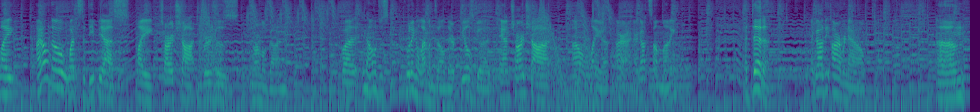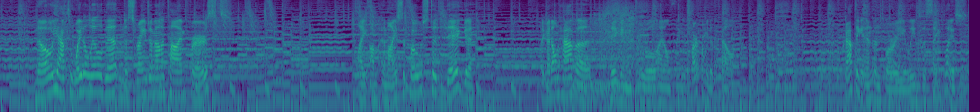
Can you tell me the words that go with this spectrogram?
Like, I don't know what's the DPS, like, charge shot versus normal gun. But, you know, just putting a lemon zone there feels good. And charge shot, I don't like it. Alright, I got some money. I didn't. I got the armor now. Um, no, you have to wait a little bit in a strange amount of time first. Like, um, am I supposed to dig? Like, I don't have a digging tool, I don't think. It's hard for me to tell crafting an inventory leads to the same place.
